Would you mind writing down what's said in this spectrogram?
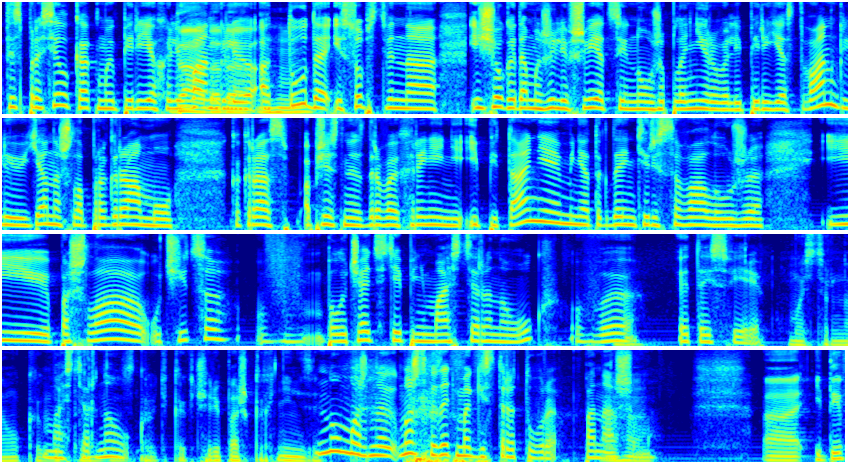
ты спросил, как мы переехали да, в Англию да, да. оттуда, угу. и собственно еще когда мы жили в Швеции, но уже планировали переезд в Англию, я нашла программу как раз общественное здравоохранение и питание. Меня тогда интересовало уже и пошла учиться, в, получать степень мастера наук в этой сфере. Мастер наук. Как Мастер наук. Сказать, как черепашках ниндзя. Ну, можно, можно сказать магистратура по-нашему. Ага. А, и ты,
